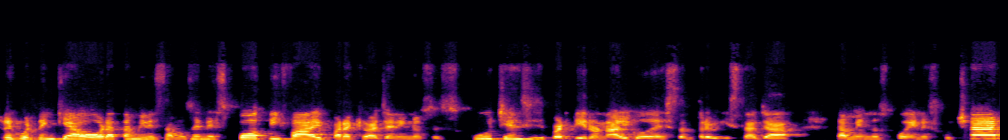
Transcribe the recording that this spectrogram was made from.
Recuerden que ahora también estamos en Spotify para que vayan y nos escuchen. Si se perdieron algo de esta entrevista ya también nos pueden escuchar.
